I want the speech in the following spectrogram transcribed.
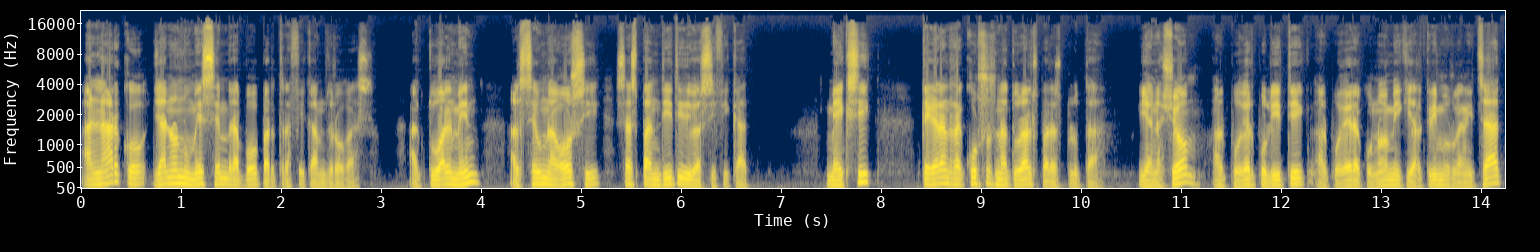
El narco ja no només sembra por per traficar amb drogues. Actualment, el seu negoci s'ha expandit i diversificat. Mèxic té grans recursos naturals per explotar, i en això el poder polític, el poder econòmic i el crim organitzat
